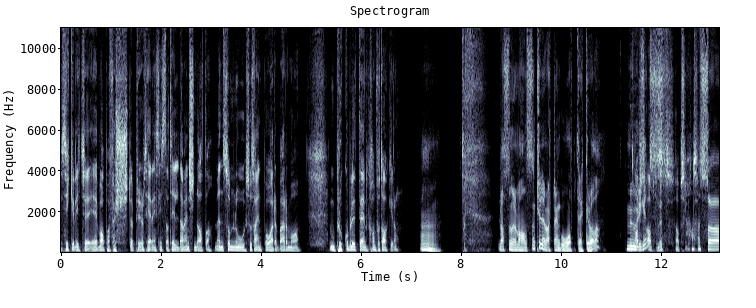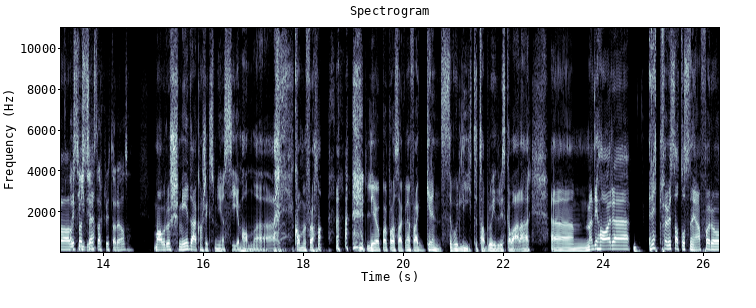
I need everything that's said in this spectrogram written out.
sikkert ikke var på første prioriteringslista til Dimension Data, men som nå så seint på året bare må, må, plukke opp litt det en kan få tak i. da. Mm. Lasse Normann Hansen kunne vært en god opptrekker òg, da. Muligens. Absolutt. absolutt. Så vi får se. Sterk av det, altså. Mauro Schmid er kanskje ikke så mye å si om han uh, kommer fra Leopard på saken. Det får være grenser hvor lite tabloide vi skal være her. Um, men de har, uh, rett før vi satte oss ned for å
